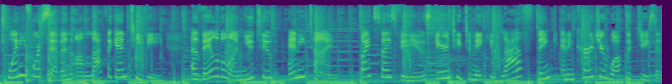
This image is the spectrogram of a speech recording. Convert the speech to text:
24 7 on Laugh Again TV. Available on YouTube anytime. Bite sized videos guaranteed to make you laugh, think, and encourage your walk with Jesus.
